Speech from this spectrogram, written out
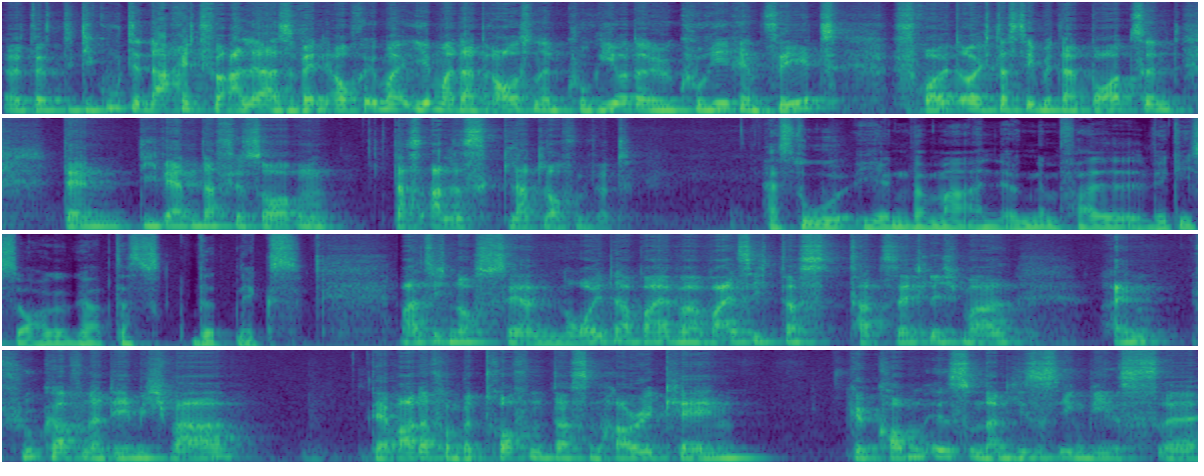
das, die, die gute Nachricht für alle. Also wenn auch immer ihr mal da draußen einen Kurier oder eine Kurierin seht, freut euch, dass die mit an Bord sind, denn die werden dafür sorgen, dass alles glatt laufen wird. Hast du irgendwann mal an irgendeinem Fall wirklich Sorge gehabt, das wird nichts? Als ich noch sehr neu dabei war, weiß ich, dass tatsächlich mal ein Flughafen, an dem ich war, der war davon betroffen, dass ein Hurricane gekommen ist und dann hieß es irgendwie, es, äh,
